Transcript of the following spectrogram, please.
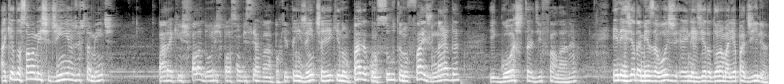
Aqui eu dou só uma mexidinha justamente para que os faladores possam observar, porque tem gente aí que não paga consulta, não faz nada e gosta de falar, né? Energia da mesa hoje é a energia da Dona Maria Padilha.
